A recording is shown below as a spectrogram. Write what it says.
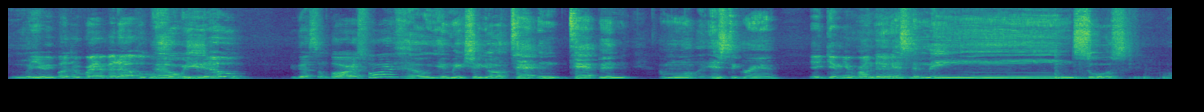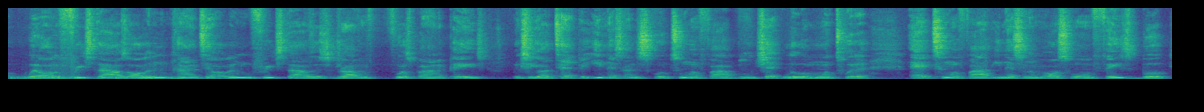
But yeah, we about to wrap it up. But before Hell we yeah. do, you got some bars for us? Hell yeah! Make sure y'all tapping tapping. I'm on Instagram. Yeah, give me your rundown. Yeah, that's the main source with all the freestyles, all the new content, all the new freestyles. That's the driving force behind the page. Make sure y'all tap it. Enes underscore two one five blue check Lou. I'm on Twitter at two one five Enes, and I'm also on Facebook.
